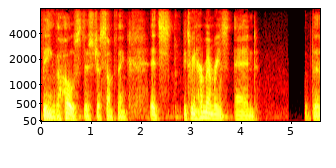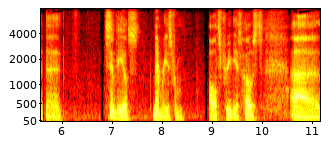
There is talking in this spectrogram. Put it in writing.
being the host. There's just something. It's between her memories and the, the symbiote's memories from all its previous hosts. Uh,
